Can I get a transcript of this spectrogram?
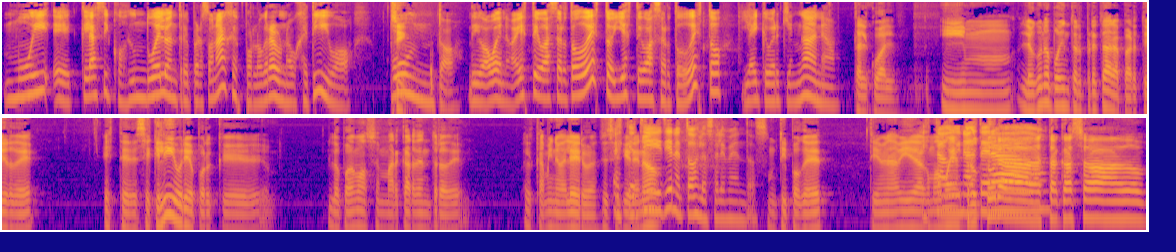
muy eh, clásicos de un duelo entre personajes por lograr un objetivo. Sí. Punto. Digo, bueno, este va a hacer todo esto y este va a hacer todo esto y hay que ver quién gana. Tal cual. Y mm, lo que uno puede interpretar a partir de este desequilibrio, porque lo podemos enmarcar dentro de el camino del héroe, si se quiere, ¿no? sí, tiene todos los elementos. Un tipo que tiene una vida como muy estructurada, está casado,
